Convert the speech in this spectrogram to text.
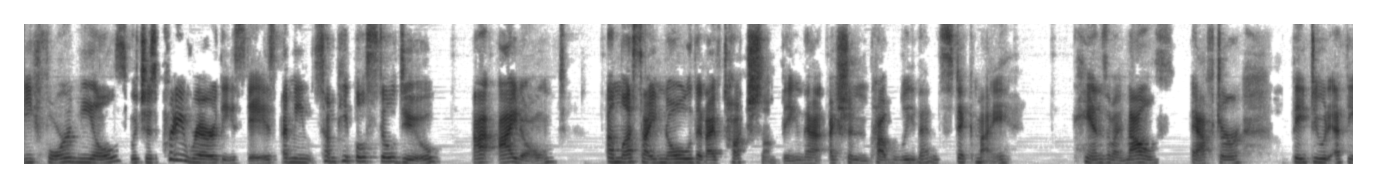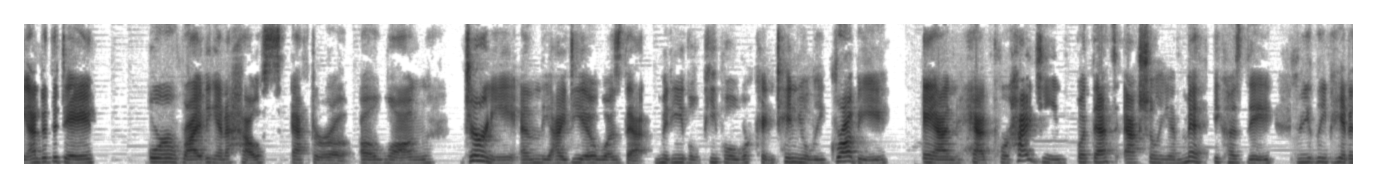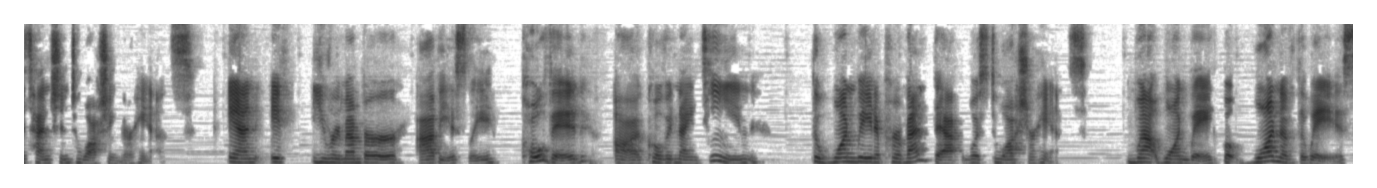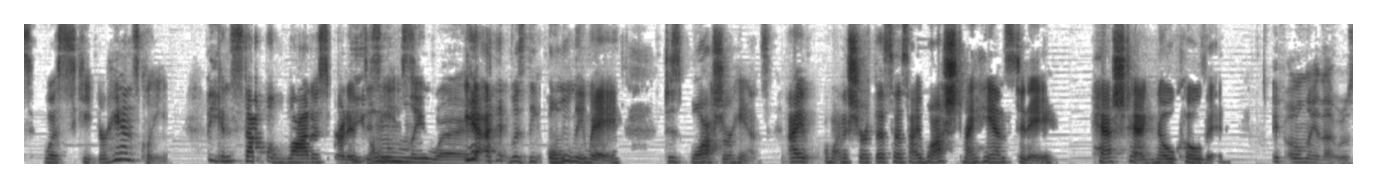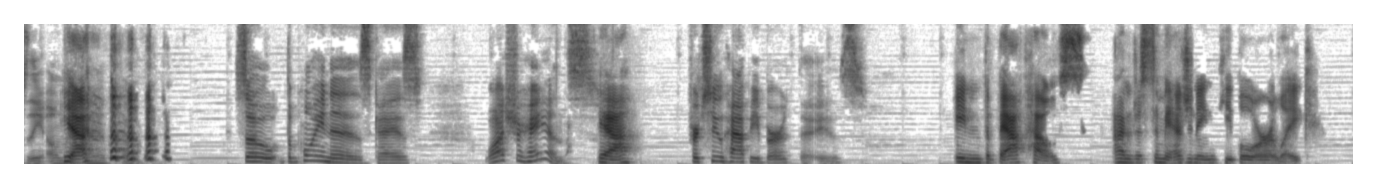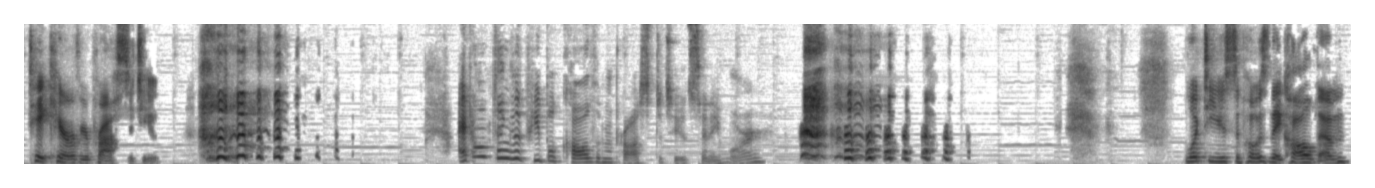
before meals, which is pretty rare these days. I mean, some people still do. I, I don't, unless I know that I've touched something that I shouldn't probably then stick my hands in my mouth after. They do it at the end of the day or arriving at a house after a, a long journey. And the idea was that medieval people were continually grubby and had poor hygiene, but that's actually a myth because they really paid attention to washing their hands. And if you remember, obviously, COVID, uh, COVID 19, the one way to prevent that was to wash your hands. Not one way, but one of the ways was to keep your hands clean. It can stop a lot of spread of The disease. only way. Yeah, it was the only way. Just wash your hands. I want a shirt that says, I washed my hands today. Hashtag no COVID. If only that was the only. Yeah. thing so the point is, guys, wash your hands Yeah. For two happy birthdays. In the bathhouse, I'm just imagining people are like, take care of your prostitute. I don't think that people call them prostitutes anymore. what do you suppose they call them?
